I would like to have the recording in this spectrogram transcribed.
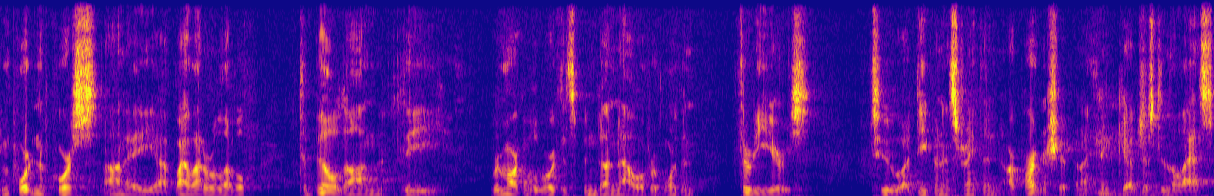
important, of course, on a uh, bilateral level to build on the remarkable work that's been done now over more than 30 years to uh, deepen and strengthen our partnership. And I think uh, just in the last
